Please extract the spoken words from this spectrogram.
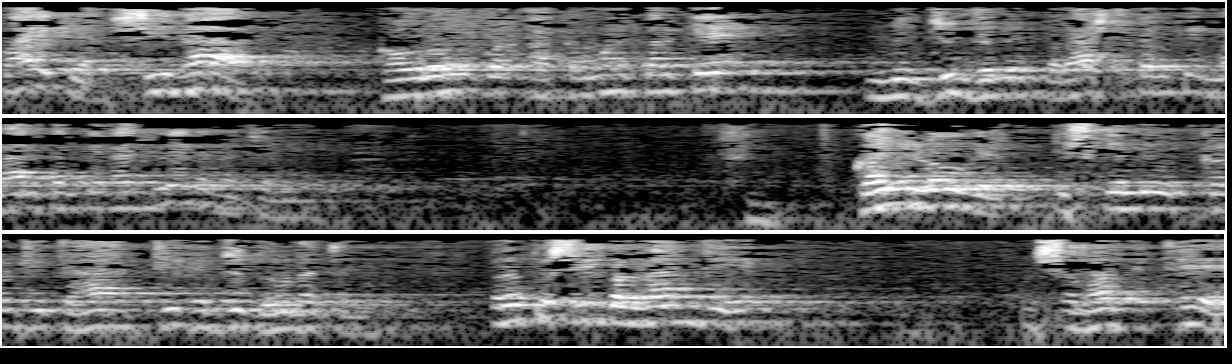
उपाय क्या? सीधा कौरवों पर आक्रमण करके, उन्हें युद्ध में परास्त करके, मार करके राज्य ले लेना चाहिए। कई लोग इसके लिए उत्कंठित हाँ ठीक है, युद्ध होना चाहिए। परंतु श्री बलराम जी सभा में थे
